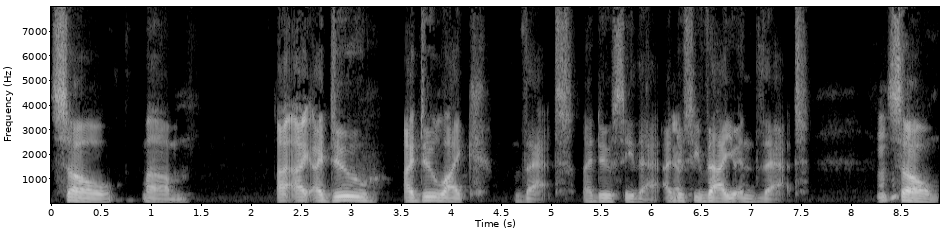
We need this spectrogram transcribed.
So um, I, I do I do like that. I do see that. I yeah. do see value in that. Mm-hmm. So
